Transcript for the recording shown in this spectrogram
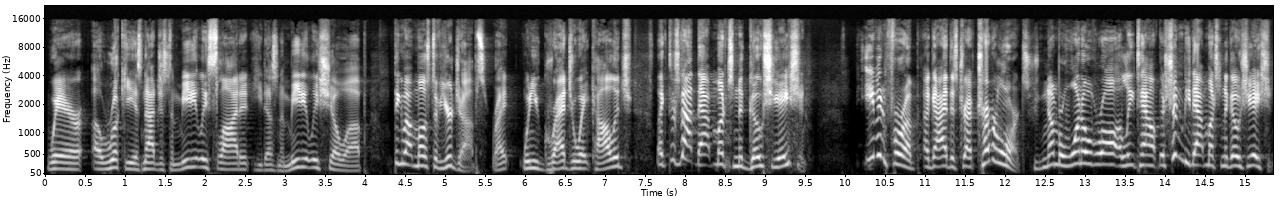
where a rookie is not just immediately slotted, he doesn't immediately show up. Think about most of your jobs, right? When you graduate college, like there's not that much negotiation. Even for a, a guy that's drafted, Trevor Lawrence, who's number one overall elite talent, there shouldn't be that much negotiation.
